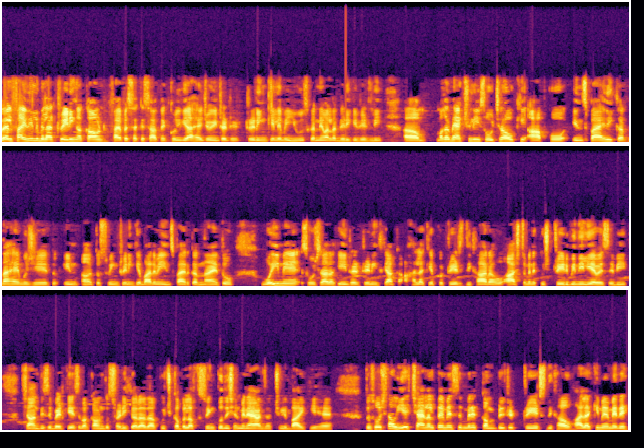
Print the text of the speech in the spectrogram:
वेल फाइनली मेरा ट्रेडिंग अकाउंट फाइव पैसा के साथ में खुल गया है जो इंटर ट्रेडिंग के लिए मैं यूज़ करने वाला डेडिकेटेडली मगर मैं एक्चुअली सोच रहा हूँ कि आपको इंस्पायर ही करना है मुझे तो इन uh, तो स्विंग ट्रेडिंग के बारे में इंस्पायर करना है तो वही मैं सोच रहा था कि इंटर ट्रेडिंग के हालाँकि आपको ट्रेड्स दिखा रहा हूँ। आज तो मैंने कुछ ट्रेड भी नहीं लिया वैसे भी। शांति से बैठ के सब अकाउंट को स्टडी कर रहा था। कुछ कपल ऑफ़ स्विंग पोजिशन मैंने आज एक्चुअली बाय की है। तो सोच रहा हूँ ये चैनल पर मैं सिर्फ़ मेरे कंप्लीटेड ट्रेड्स दिखाऊँ। हालाँकि मैं मेरे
